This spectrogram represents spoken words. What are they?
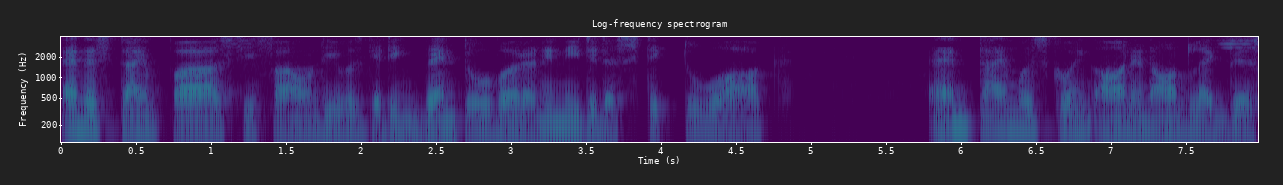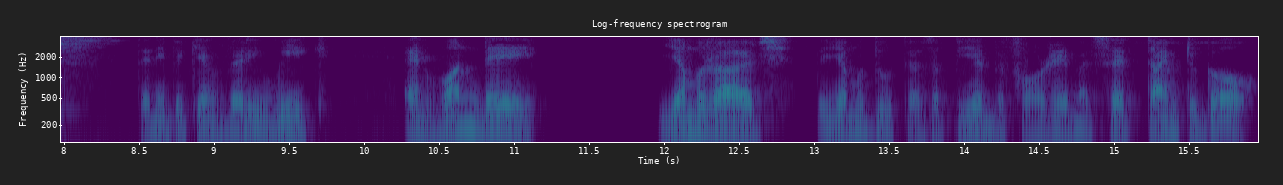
And as time passed, he found he was getting bent over and he needed a stick to walk. And time was going on and on like this. Then he became very weak. And one day, Yamaraj, the Yamadutas appeared before him and said, Time to go.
